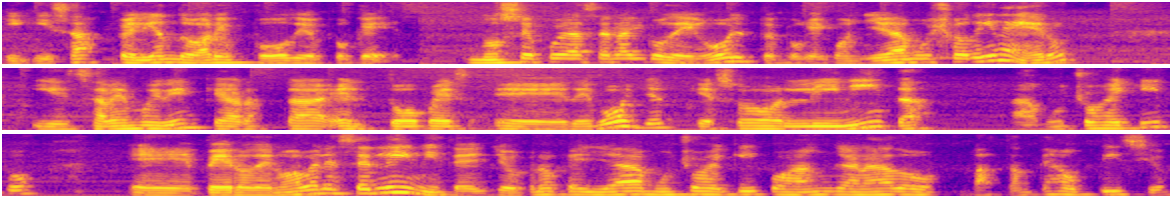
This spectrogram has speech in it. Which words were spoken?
y quizás peleando varios podios, porque no se puede hacer algo de golpe, porque conlleva mucho dinero y saben muy bien que ahora está el tope eh, de budget, que eso limita a muchos equipos Eh, pero de no haber ese límite, yo creo que ya muchos equipos han ganado bastantes auspicios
